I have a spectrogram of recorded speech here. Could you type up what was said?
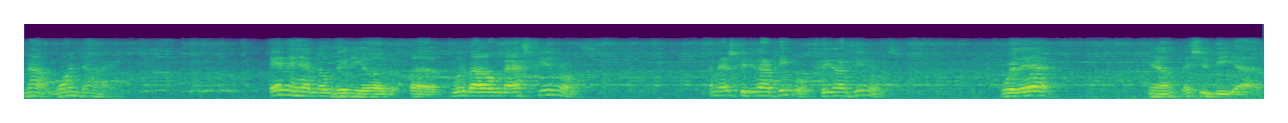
not one died. And they have no video of, uh, what about all the mass funerals? I mean, that's 59 people, 59 funerals. Where they at? You know, they should be uh,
